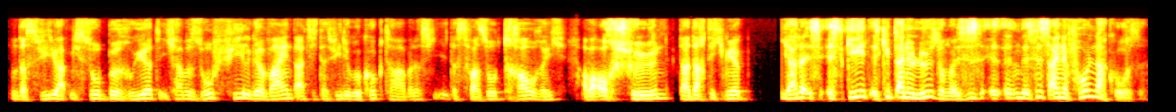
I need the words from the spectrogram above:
Und das Video hat mich so berührt. Ich habe so viel geweint, als ich das Video geguckt habe. Das, das war so traurig, aber auch schön. Da dachte ich mir, ja, ist, es geht, es gibt eine Lösung. Es ist, es ist eine Vollnarkose.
